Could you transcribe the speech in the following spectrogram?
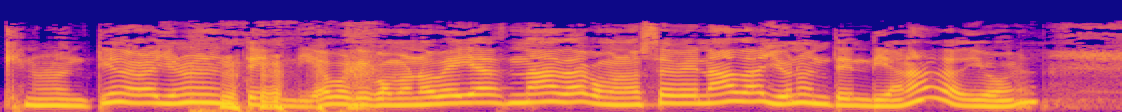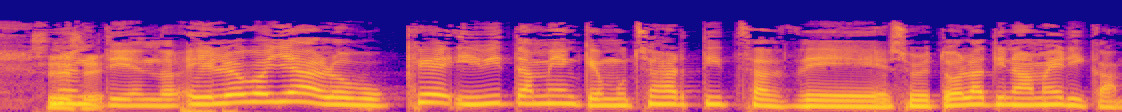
que no lo entiendo, yo no lo entendía, porque como no veías nada, como no se ve nada, yo no entendía nada, digo, ¿eh? No entiendo. Y luego ya lo busqué y vi también que muchos artistas de, sobre todo Latinoamérica,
